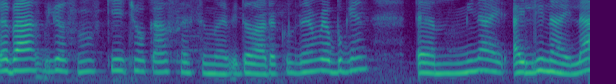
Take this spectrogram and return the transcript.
Ve ben biliyorsunuz ki çok az sesimi videolarda kullanıyorum. Ve bugün e, Mina, ay, Lina ile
